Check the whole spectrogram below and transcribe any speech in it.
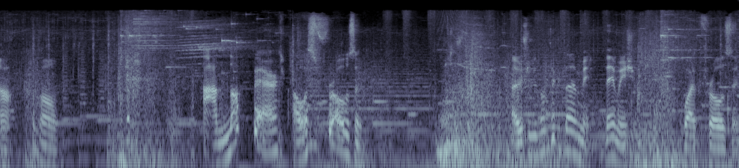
Oh, come on. Ah, not fair. I was frozen. I usually don't take dam damage while frozen.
